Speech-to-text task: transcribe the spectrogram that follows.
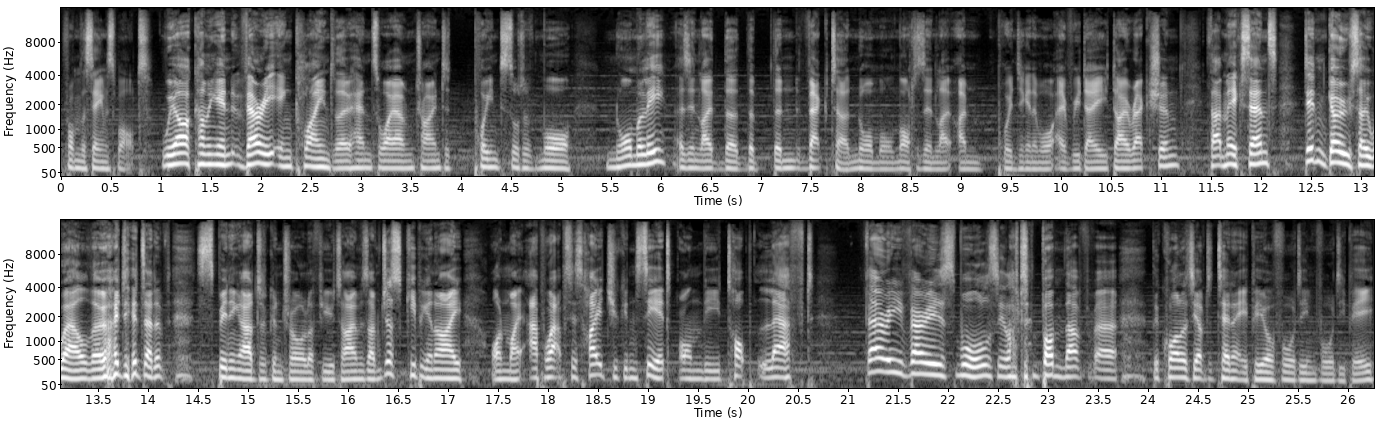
from the same spot. We are coming in very inclined though, hence why I'm trying to point sort of more normally, as in like the, the, the vector normal, not as in like I'm pointing in a more everyday direction, if that makes sense. Didn't go so well, though. I did end up spinning out of control a few times. I'm just keeping an eye on my apoapsis height. You can see it on the top left. Very, very small, so you'll have to bump that uh, the quality up to 1080p or 1440p.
